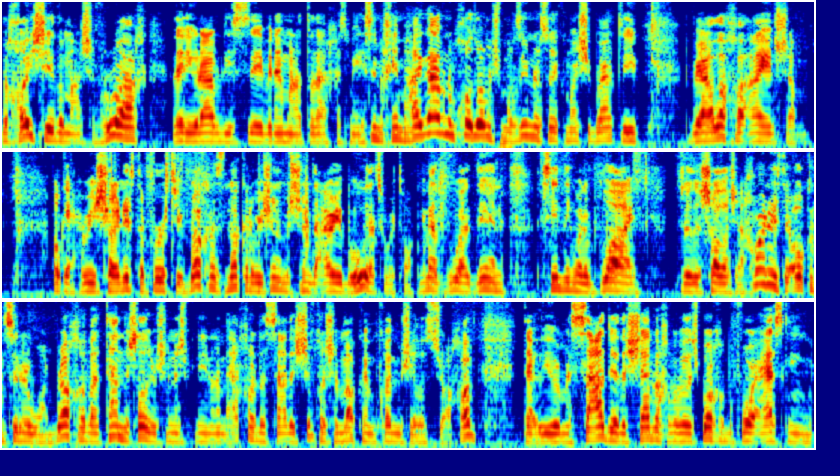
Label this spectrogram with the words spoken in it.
v'choyshe the mashav ruach then you would obviously say v'neman atolachas meisim chim chaygav n'mchol dor mishmachzir nasoi k'ma shibrati b'halacha ayin sham Okay, Harishonis, the first three brachas, not going to Rishon Mishum the Aribu, that's what we're talking about. Vuadin, the same thing would apply to the Shalosh Achronis, they're all considered one bracha. Vatan, the Shalosh Rishon Mishum Echad, the Sada Shivcha Kodem Trachav, that we were Masada, the Shevach of Hakadosh Baruch before asking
